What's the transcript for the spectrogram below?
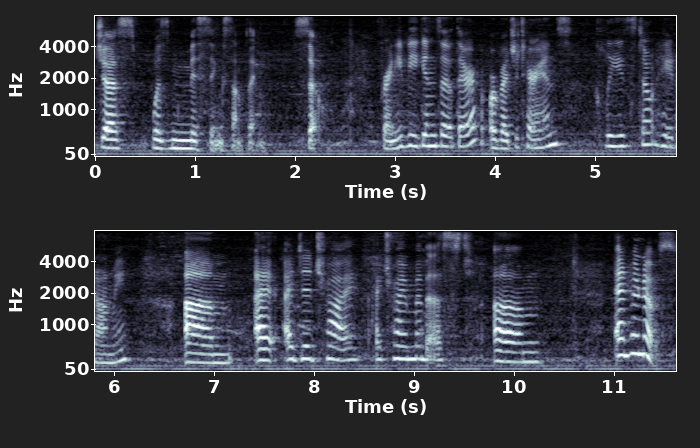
just was missing something. So, for any vegans out there or vegetarians, please don't hate on me. Um, I, I did try. I tried my best. Um, and who knows?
